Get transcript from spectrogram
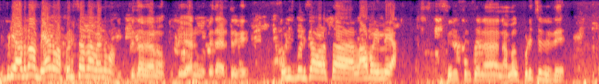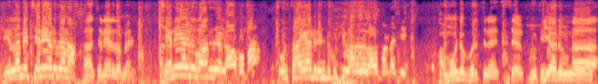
இப்படி ஆடு தான் வேணுமா? பெருசா தான் வேணுமா? இப்படிதான் வேணும். இப்படி வேணும் இப்படி தான் எடுத்திருக்கு. பொடிசு பொடிசா வளர்த்தா லாபம் இல்லையா? சிறு சிறுசுனா நமக்கு பிடிச்சது எல்லாமே சென்னையாடு தானா? ஆ சென்னை எடுத்தோம்ண்ணே சென்னையாடு வாங்குறது லாபமா? ஒரு தாயாடு ரெண்டு குட்டி வாங்குறது லாபமாண்ணாச்சி? அமௌண்ட்டை பொறுத்துண்ணே. ச- குட்டி ஆடும்னா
